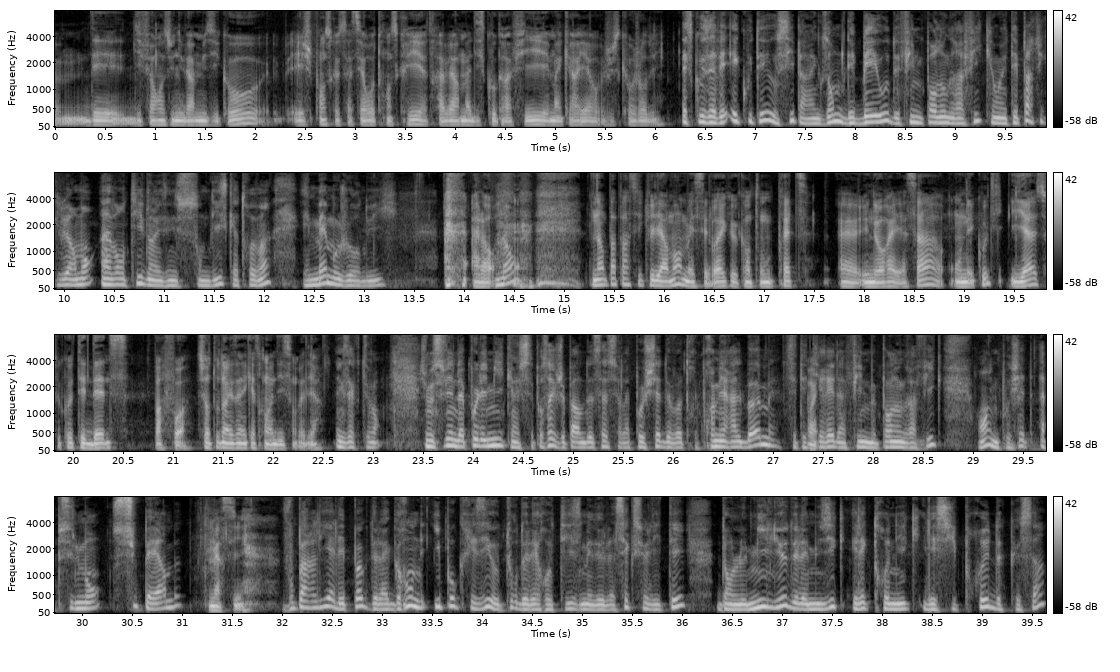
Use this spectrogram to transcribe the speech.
des différents univers musicaux et je pense que ça s'est retranscrit à travers ma discographie et ma carrière jusqu'à aujourd'hui. Est-ce que vous avez écouté aussi par exemple des BO de films pornographiques qui ont été particulièrement inventifs dans les années 70, 80 et même aujourd'hui? Alors, non? Non, pas particulièrement, mais c'est vrai que quand on prête euh, une oreille à ça, on écoute, il y a ce côté dance parfois, surtout dans les années 90, on va dire. Exactement. Je me souviens de la polémique, hein, c'est pour ça que je parle de ça sur la pochette de votre premier album. C'était tiré d'un film pornographique. une pochette absolument superbe. Merci. Vous parliez à l'époque de la grande hypocrisie autour de l'érotisme et de la sexualité dans le milieu de la musique électronique. Il est si prude que ça?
